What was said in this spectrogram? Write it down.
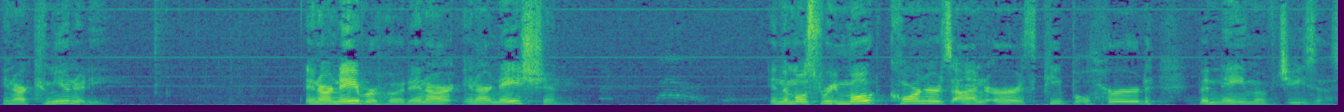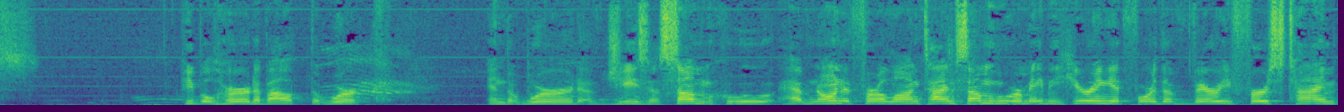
in our community, in our neighborhood, in our, in our nation, in the most remote corners on earth, people heard the name of Jesus. People heard about the work and the word of Jesus. Some who have known it for a long time, some who are maybe hearing it for the very first time.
